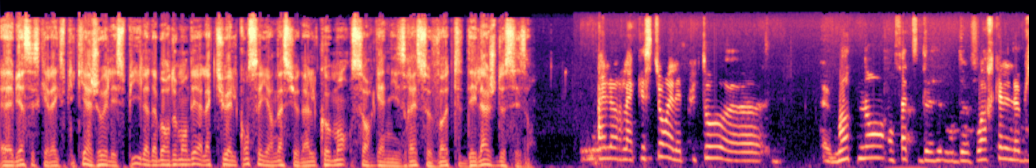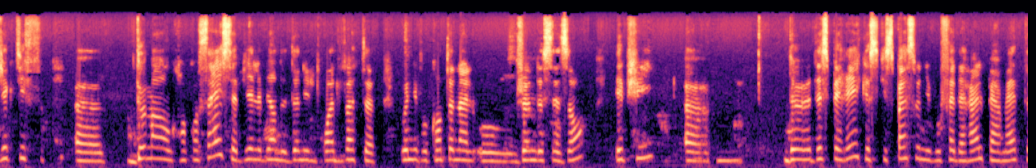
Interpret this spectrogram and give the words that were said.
eh bien, c'est ce qu'elle a expliqué à Joël Espy. Il a d'abord demandé à l'actuel conseillère nationale comment s'organiserait ce vote dès l'âge de 16 ans. Alors la question, elle est plutôt euh, maintenant, en fait, de, de voir quel est l'objectif euh, demain au Grand Conseil. C'est bien et bien de donner le droit de vote au niveau cantonal aux jeunes de 16 ans, et puis euh, de- d'espérer que ce qui se passe au niveau fédéral permette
